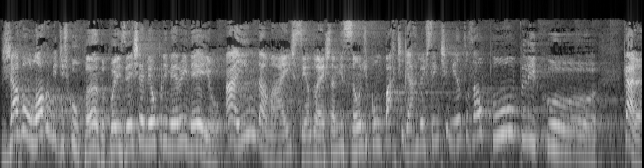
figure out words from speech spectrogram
Já vou logo me desculpando, pois este é meu primeiro e-mail. Ainda mais sendo esta missão de compartilhar meus sentimentos ao público. Cara,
